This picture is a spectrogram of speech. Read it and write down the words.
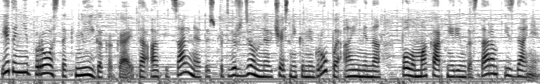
И это не просто книга какая-то, а официальная, то есть подтвержденная участниками группы, а именно Полом Маккартни Ринго Старом издание.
